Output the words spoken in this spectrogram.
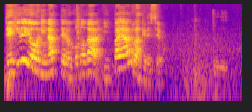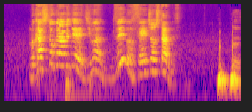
できるようになってることがいっぱいあるわけですよ。昔と比べて自分は随分成長したんです。うん。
